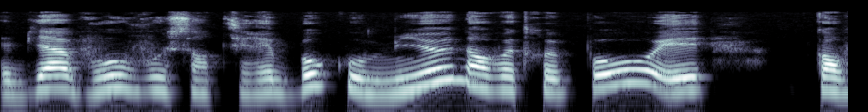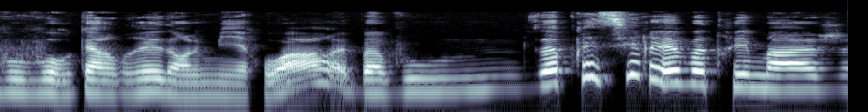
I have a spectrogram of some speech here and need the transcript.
eh bien vous vous sentirez beaucoup mieux dans votre peau et quand vous vous regarderez dans le miroir, eh bien vous apprécierez votre image.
